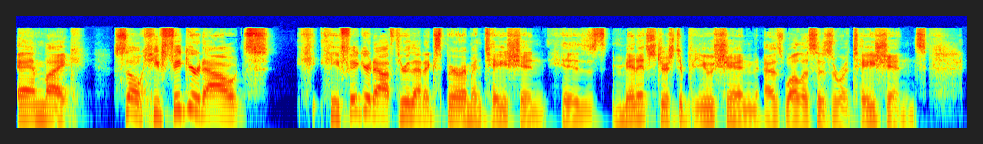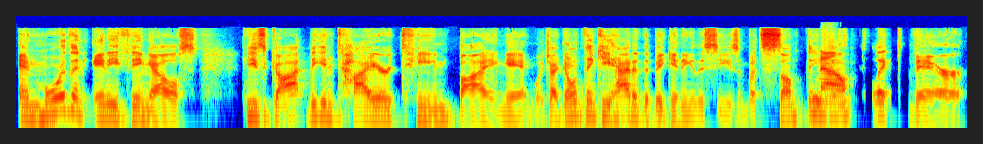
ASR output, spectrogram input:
and like so he figured out he figured out through that experimentation his minutes distribution as well as his rotations and more than anything else he's got the entire team buying in which i don't think he had at the beginning of the season but something has No. clicked there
